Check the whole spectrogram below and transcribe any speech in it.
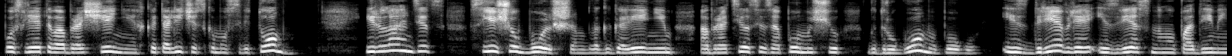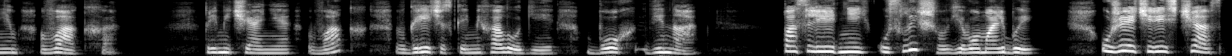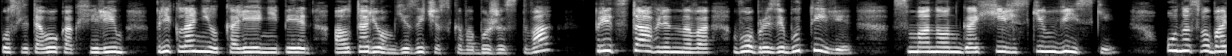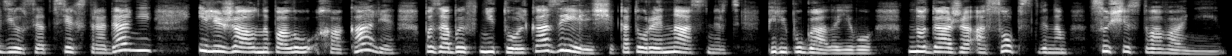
После этого обращения к католическому святому ирландец с еще большим благоговением обратился за помощью к другому богу, издревле известному под именем Вакха. Примечание. «Вак» в греческой мифологии – бог вина – Последний услышал его мольбы. Уже через час после того, как Филим преклонил колени перед алтарем языческого божества, представленного в образе бутыли с мононгахильским виски, он освободился от всех страданий и лежал на полу Хакали, позабыв не только о зрелище, которое насмерть перепугало его, но даже о собственном существовании.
